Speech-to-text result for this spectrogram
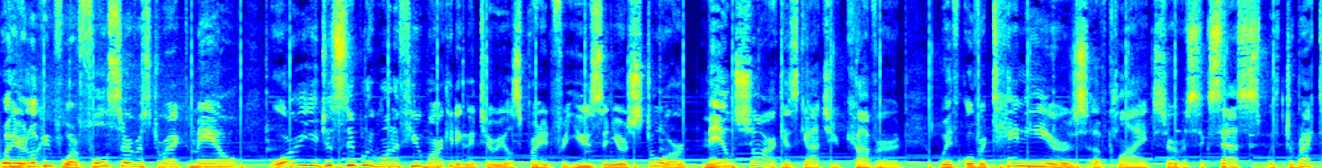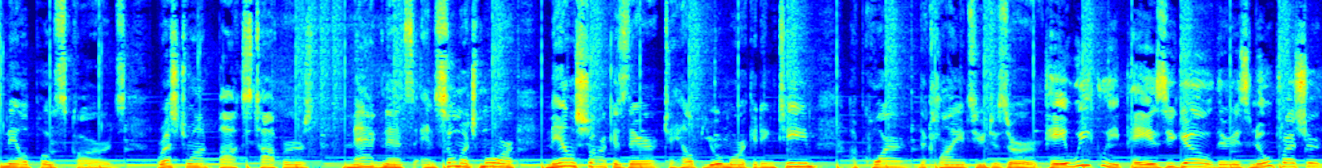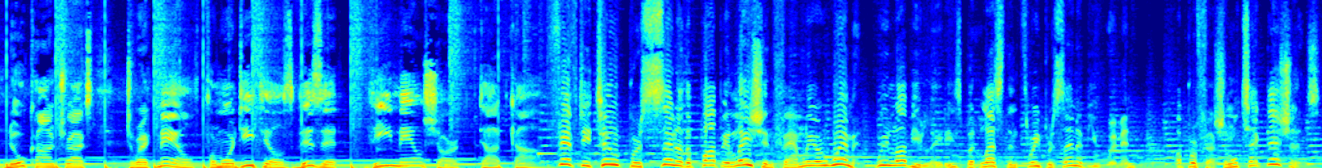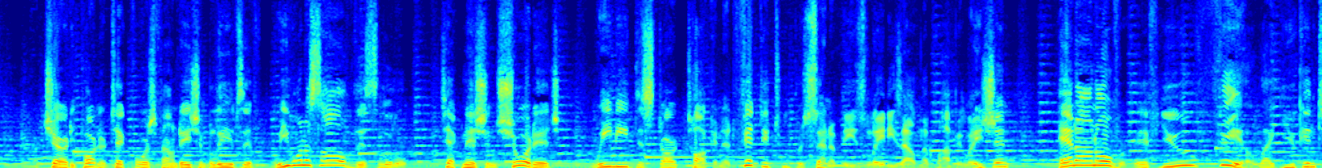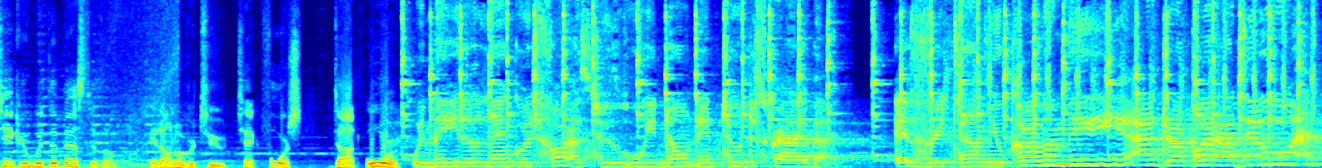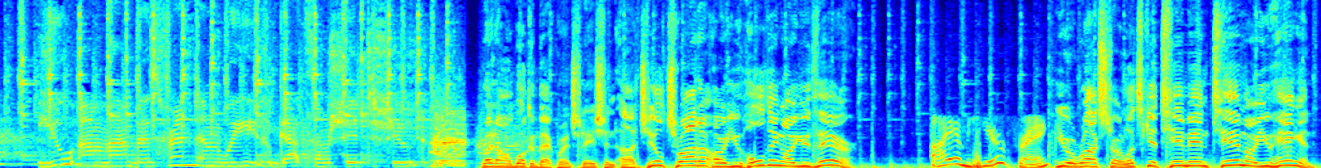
Whether you're looking for a full service direct mail or you just simply want a few marketing materials printed for use in your store, Mail Shark has got you covered. With over 10 years of client service success with direct mail postcards, restaurant box toppers, magnets, and so much more, Mail Shark is there to help your marketing team acquire the clients you deserve. Pay weekly, pay as you go. There is no pressure, no contracts, direct mail. For more details, visit themailshark.com. 52% of the population family are women. We love you, ladies, but less than 3% of you women are professional technicians. Our charity partner, Tech Force Foundation, believes if we want to solve this little technician shortage, we need to start talking at 52% of these ladies out in the population. Head on over. If you feel like you can tinker with the best of them, head on over to techforce.org. We made a language for us two, we don't need to describe. Every time you call on me, I drop shit to shoot. Right on. Welcome back, Wrench Nation. Uh, Jill Trotta, are you holding? Are you there? I am here, Frank. You're a rock star. Let's get Tim in. Tim, are you hanging?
